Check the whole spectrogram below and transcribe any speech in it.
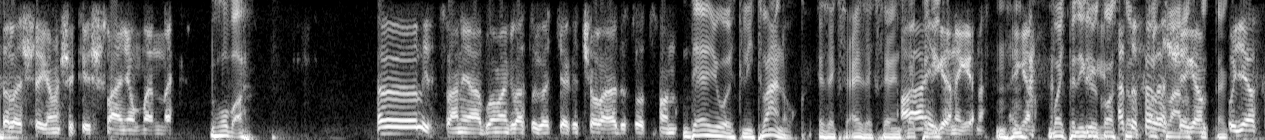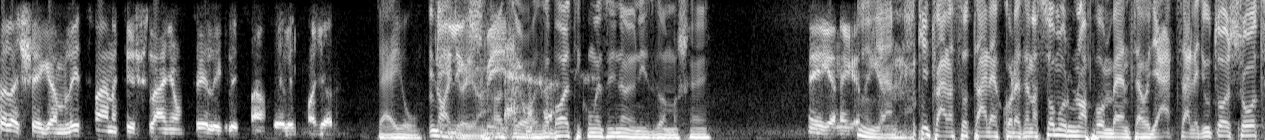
Feleségem és a kislányom mennek. Hova? Ö, Litvániába meglátogatják a családot otthon. De jó, ők litvánok? Ezek, ezek szerint? Vagy Á, pedig, igen, igen, Mhm. igen. Vagy pedig ők azt, Hát a azt feleségem, választották. ugye a feleségem litván, a kislányom félig litván, félig magyar. De jó. Nagyon jó. svéd. Az jó. Ez a Baltikum, ez egy nagyon izgalmas hely. Igen, igen. Igen. Kit választottál akkor ezen a szomorú napon, Bence, hogy játszál egy utolsót?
